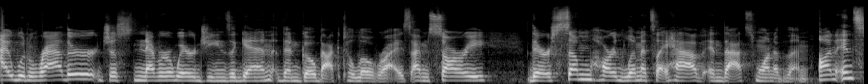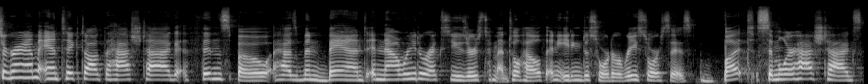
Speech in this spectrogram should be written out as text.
I would rather just never wear jeans again than go back to low rise. I'm sorry. There are some hard limits I have, and that's one of them. On Instagram and TikTok, the hashtag Thinspo has been banned and now redirects users to mental health and eating disorder resources. But similar hashtags,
